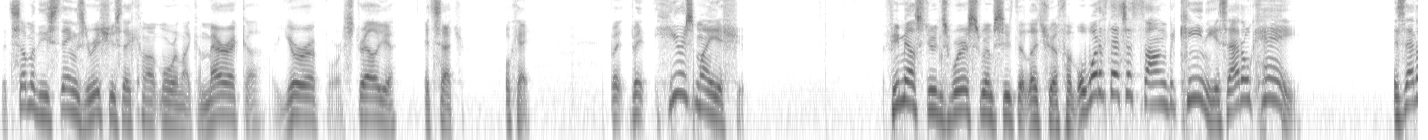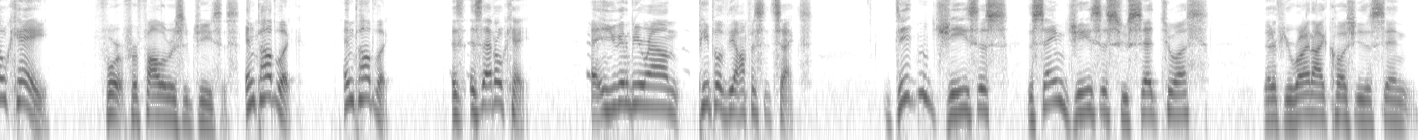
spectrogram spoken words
that some of these things are issues that come up more in like America or Europe or Australia, etc. Okay. But but here's my issue. Female students wear a swimsuit that lets you have fun. Well, what if that's a thong bikini? Is that okay? Is that okay for, for followers of Jesus in public? In public. Is, is that okay? You're going to be around people of the opposite sex. Didn't Jesus, the same Jesus who said to us that if your right eye causes you to sin,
